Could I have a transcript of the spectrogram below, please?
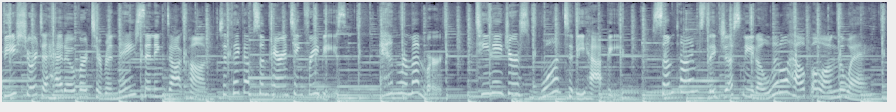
Be sure to head over to reneesinning.com to pick up some parenting freebies. And remember, teenagers want to be happy. Sometimes they just need a little help along the way.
